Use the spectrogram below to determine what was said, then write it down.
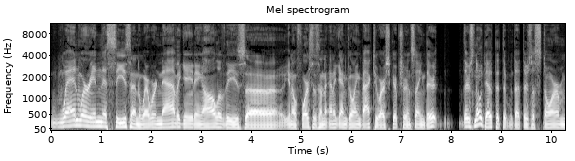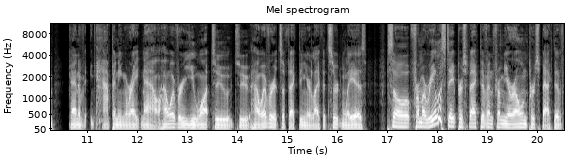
when we're in this season where we're navigating all of these, uh, you know, forces, and, and again going back to our scripture and saying there, there's no doubt that the, that there's a storm kind of happening right now. However you want to to, however it's affecting your life, it certainly is. So, from a real estate perspective and from your own perspective,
